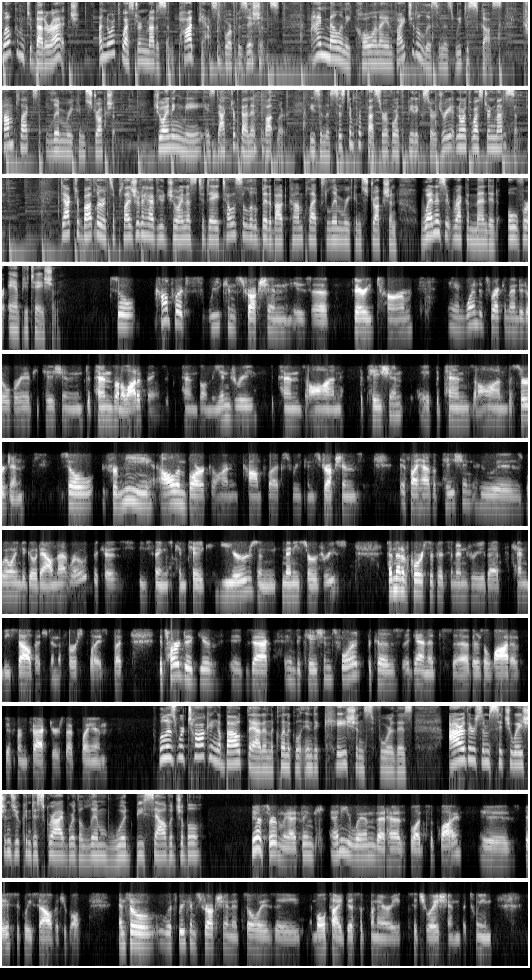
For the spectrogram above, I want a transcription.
Welcome to Better Edge, a Northwestern medicine podcast for physicians. I'm Melanie Cole, and I invite you to listen as we discuss complex limb reconstruction. Joining me is Dr. Bennett Butler. He's an assistant professor of orthopedic surgery at Northwestern Medicine. Dr. Butler, it's a pleasure to have you join us today. Tell us a little bit about complex limb reconstruction. When is it recommended over amputation? So, complex reconstruction is a varied term, and when it's recommended over amputation depends on a lot of things. It depends on the injury, depends on the patient, it depends on the surgeon. So, for me, I'll embark on complex reconstructions if I have a patient who is willing to go down that road because these things can take years and many surgeries. And then, of course, if it's an injury that can be salvaged in the first place. But it's hard to give exact indications for it because, again, it's uh, there's a lot of different factors that play in. Well, as we're talking about that and the clinical indications for this, are there some situations you can describe where the limb would be salvageable? Yeah, certainly. I think any limb that has blood supply is basically salvageable. And so with reconstruction, it's always a multidisciplinary situation between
